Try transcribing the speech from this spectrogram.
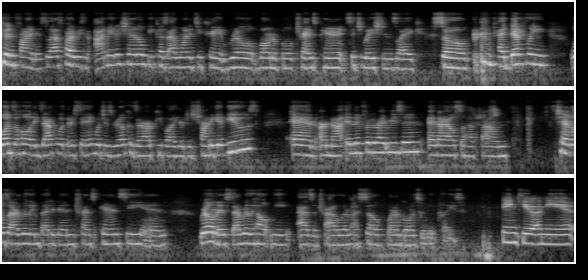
couldn't find it. So that's part of the reason I made a channel because I wanted to create real, vulnerable, transparent situations. Like, so I definitely want to hold exactly what they're saying, which is real because there are people out here just trying to get views and are not in there for the right reason. And I also have found channels that are really embedded in transparency and realness that really help me as a traveler myself when I'm going to a new place. Thank you, Ami,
